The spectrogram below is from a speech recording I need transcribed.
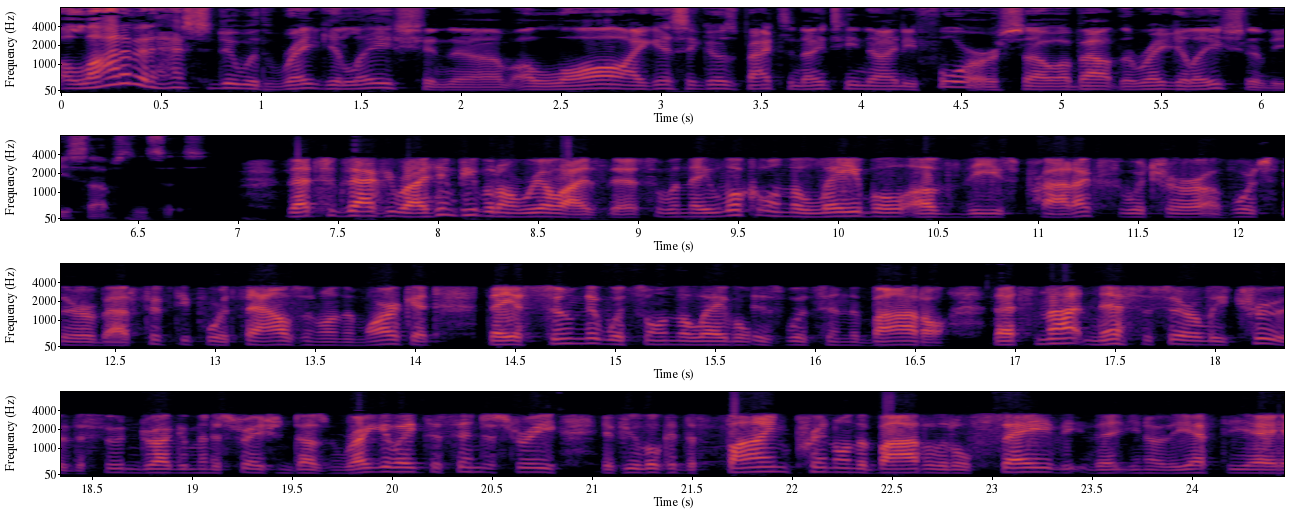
a lot of it has to do with regulation. Um, a law, I guess it goes back to 1994 or so about the regulation of these substances. That's exactly right. I think people don't realize this. When they look on the label of these products, which are of which there are about 54,000 on the market, they assume that what's on the label is what's in the bottle. That's not necessarily true. The Food and Drug Administration doesn't regulate this industry. If you look at the fine print on the bottle, it'll say that you know the FDA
